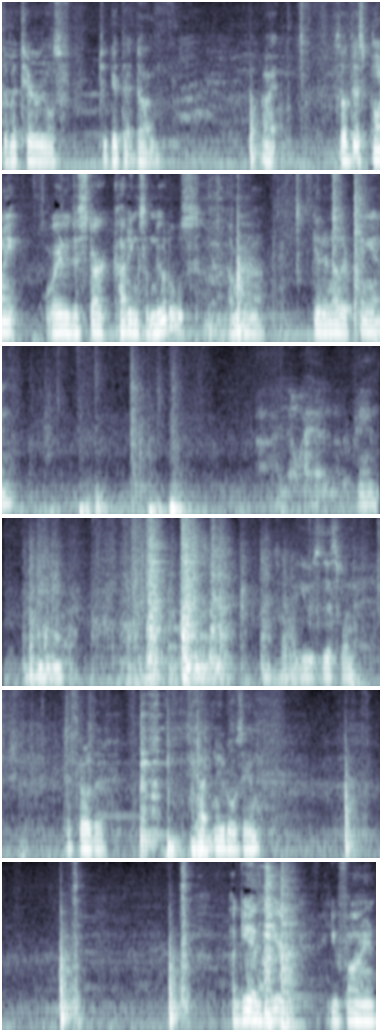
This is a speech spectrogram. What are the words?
the materials to get that done. Alright, so at this point, we're going to just start cutting some noodles. I'm going to get another pan. I know I had another pan. Use this one to throw the cut noodles in. Again, here you find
